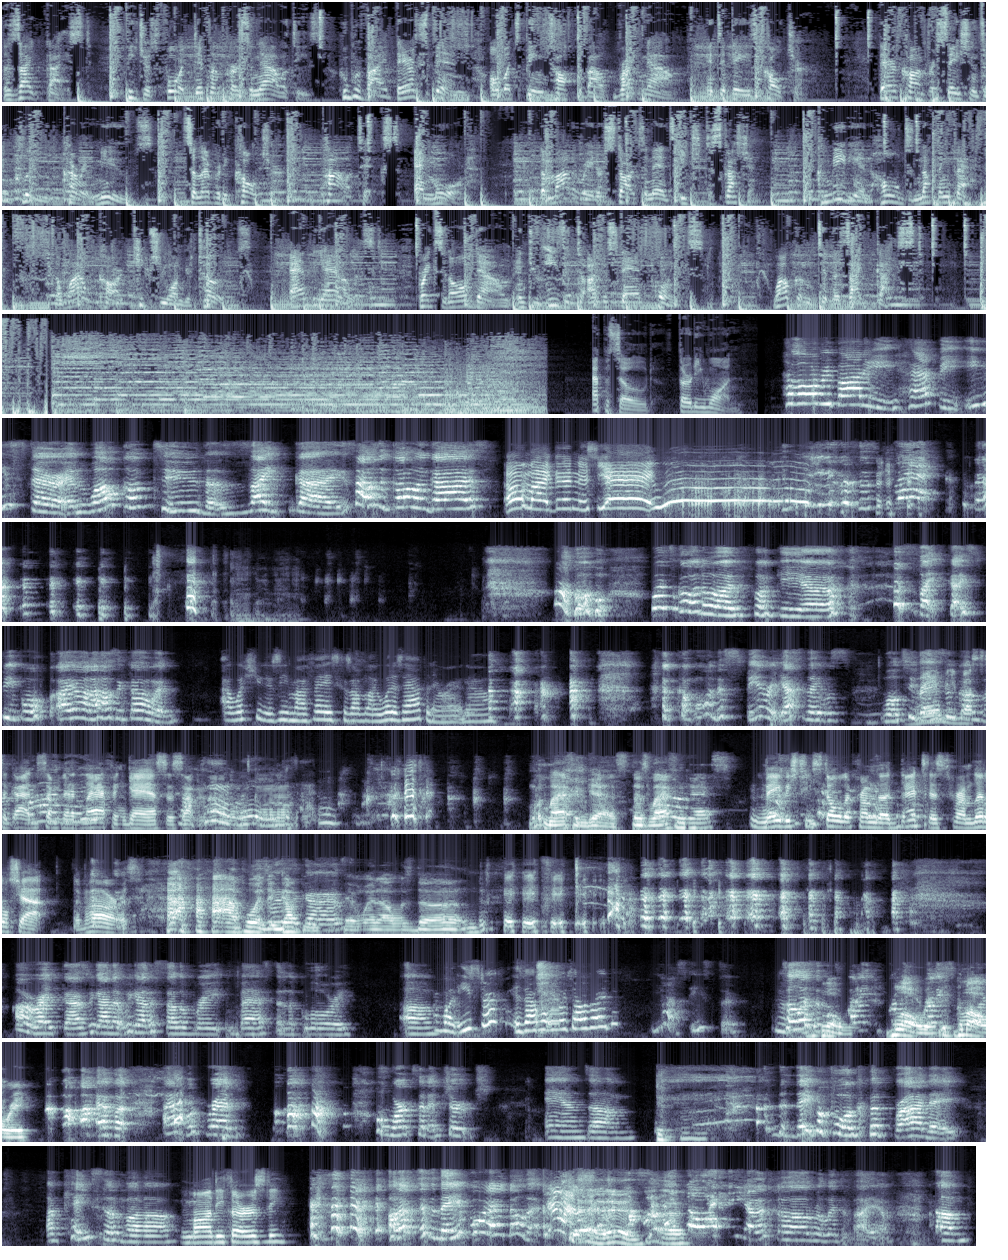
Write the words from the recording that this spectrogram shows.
The Zeitgeist features four different personalities who provide their spin on what's being talked about right now in today's culture. Their conversations include current news, celebrity culture, politics, and more. The moderator starts and ends each discussion. The comedian holds nothing back. The wild card keeps you on your toes. And the analyst breaks it all down into easy to understand points. Welcome to the Zeitgeist. Episode 31. Hello, everybody. Happy Easter and welcome to the Zeitgeist. How's it going, guys? Oh my goodness, yay! Woo! Jesus is back. oh, what's going on, funky uh, Zeitgeist people? Ayana, how's it going? I wish you could see my face because I'm like, what is happening right now? Come on, the spirit. Yesterday was well, two days Randy ago. must have gotten some of that laughing gas or something. I don't know what's going on. on. What laughing gas? There's laughing gas? Maybe she stole it from the dentist from Little Shop of Horrors. I poisoned Oh my And when I was done. All right, guys, we gotta we gotta celebrate vast in the glory. Um, What, Easter? Is that what we're celebrating? Yes, Easter. So listen, Glory. funny- Glory. funny- Glory. I have a I have a friend who works at a church, and um, the day before Good Friday, a case of uh, Maundy Thursday. oh, that's, that's a name for it. I didn't know that. Yeah, it is. I had no idea. That's how religious I am. Um,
